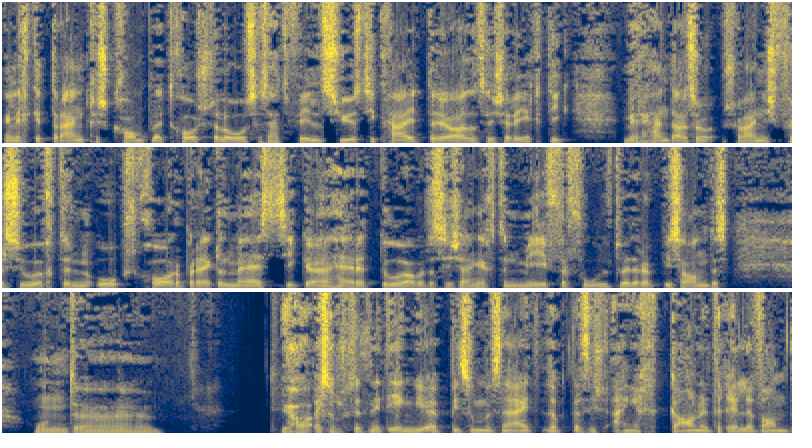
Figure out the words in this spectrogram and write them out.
eigentlich Getränk ist komplett kostenlos, es hat viel Süßigkeiten, ja, das ist richtig. Wir haben also schon eigentlich versucht, einen Obstkorb regelmäßig äh, herzutun, aber das ist eigentlich dann mehr verfault wieder etwas anderes. Und äh, ja, also ist das nicht irgendwie etwas, wo man sagt, look, das ist eigentlich gar nicht relevant.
